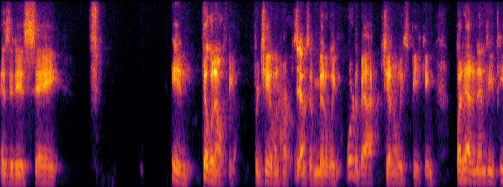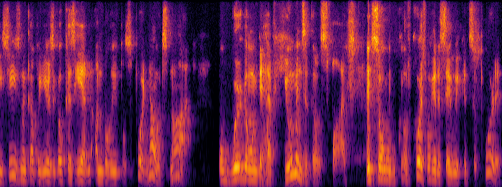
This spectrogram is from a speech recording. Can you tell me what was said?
as it is, say, in Philadelphia for Jalen Hurts, yeah. who's a middling quarterback, generally speaking, but had an MVP season a couple years ago because he had an unbelievable support. No, it's not. Well, we're going to have humans at those spots. so, of course, we're going to say we could support it.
